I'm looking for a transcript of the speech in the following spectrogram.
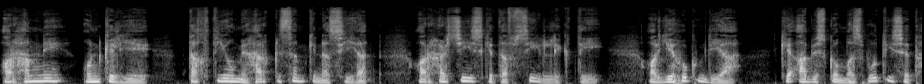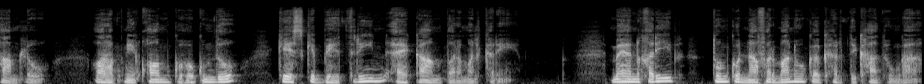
اور ہم نے ان کے لیے تختیوں میں ہر قسم کی نصیحت اور ہر چیز کی تفصیل لکھ دی اور یہ حکم دیا کہ اب اس کو مضبوطی سے تھام لو اور اپنی قوم کو حکم دو کہ اس کے بہترین احکام پر عمل کریں۔ میں ان قریب تم کو نافرمانوں کا گھر دکھا دوں گا۔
